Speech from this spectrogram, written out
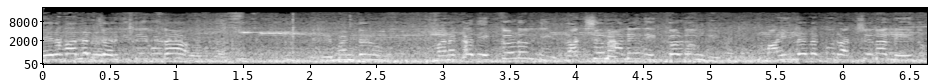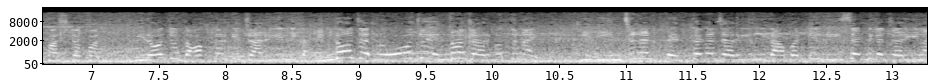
వేరే వాళ్ళకి జరిగితే కూడా ఏమంటారు? మనకు అది ఎక్కడుంది? రక్షణ అనేది ఎక్కడుంది? మహిళలకు రక్షణ లేదు ఫస్ట్ ఆఫ్ ఆల్ ఈ రోజు డాక్టర్కి జరిగింది ఎన్నో రోజు ఎన్నో జరుగుతున్నాయి. ఇది ఇన్సిడెంట్ పెద్దగా జరిగింది కాబట్టి రీసెంట్గా జరిగిన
